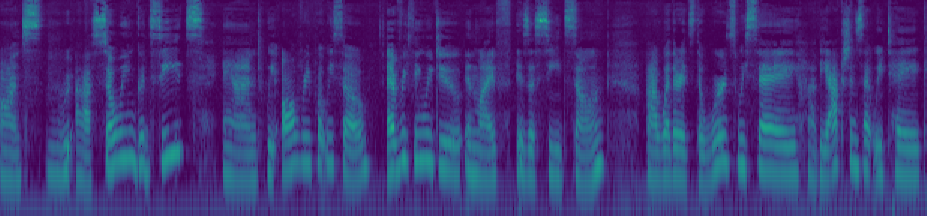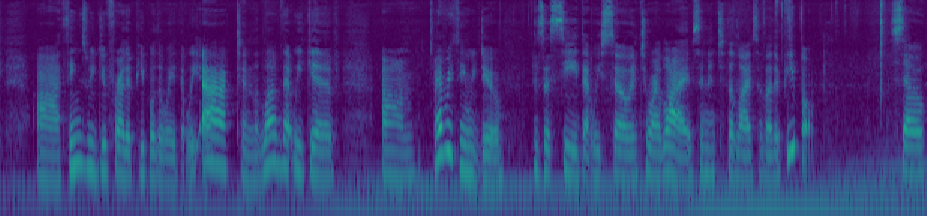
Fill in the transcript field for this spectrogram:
on uh, sowing good seeds. And we all reap what we sow. Everything we do in life is a seed sown uh, whether it's the words we say, uh, the actions that we take, uh, things we do for other people, the way that we act, and the love that we give. Um, everything we do is a seed that we sow into our lives and into the lives of other people. So,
